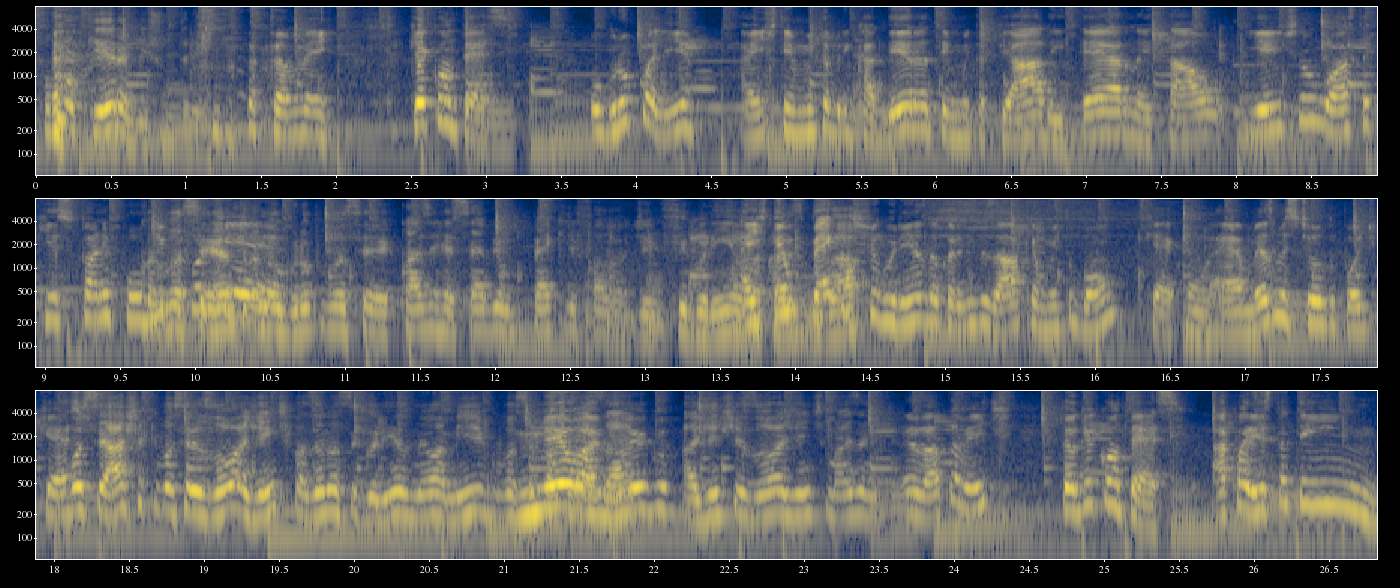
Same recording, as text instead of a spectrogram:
Fofoqueiro é bicho triste. Também. O que acontece? O grupo ali, a gente tem muita brincadeira, tem muita piada interna e tal, e a gente não gosta que isso torne Quando público você porque entra no grupo, você quase recebe um pack de, de figurinhas. a gente tem um pack bizarra. de figurinhas do Aquarismo Bizarro que é muito bom, que é, com, é o mesmo estilo do podcast. Você acha que você zoa a gente fazendo as figurinhas, meu amigo? Você Meu tá amigo. A gente zoa a gente mais ainda. Exatamente. Então o que acontece? Aquarista tem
